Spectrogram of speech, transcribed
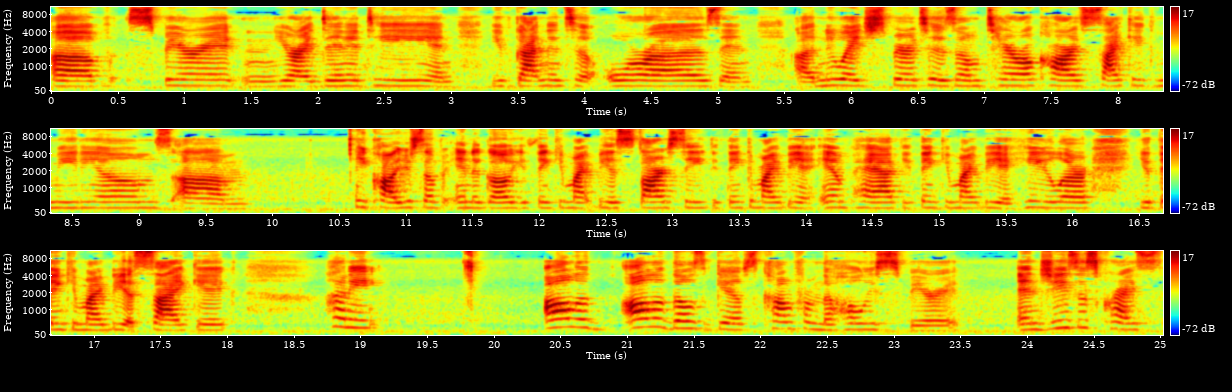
of spirit and your identity and you've gotten into auras and uh, new age spiritism tarot cards psychic mediums um, you call yourself an indigo you think you might be a star seed you think you might be an empath you think you might be a healer you think you might be a psychic. Honey all of all of those gifts come from the holy spirit and Jesus Christ,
